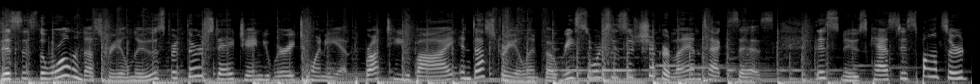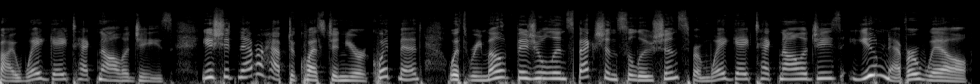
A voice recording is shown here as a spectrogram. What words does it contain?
This is the World Industrial News for Thursday, January 20th, brought to you by Industrial Info Resources of Sugar Land, Texas. This newscast is sponsored by Waygate Technologies. You should never have to question your equipment. With remote visual inspection solutions from Waygate Technologies, you never will.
